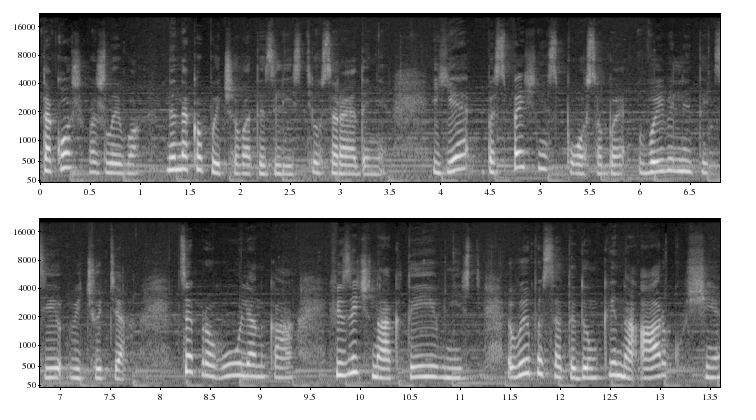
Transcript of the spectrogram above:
Також важливо не накопичувати злість усередині. Є безпечні способи вивільнити ці відчуття. Це прогулянка, фізична активність, виписати думки на аркуші,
